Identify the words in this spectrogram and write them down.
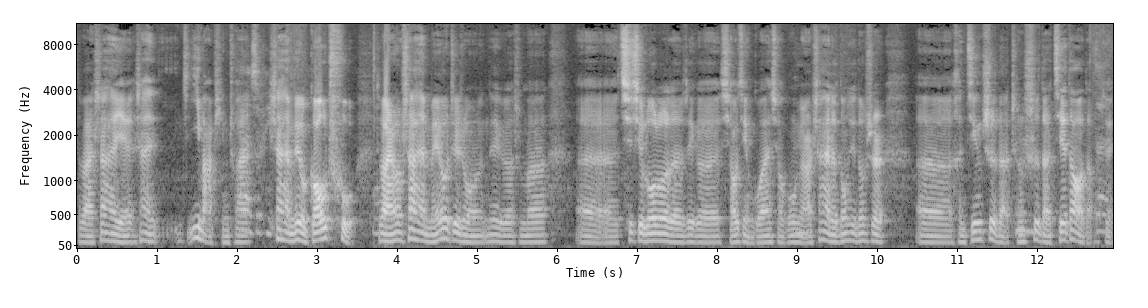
对吧？上海也上海一马平川，上海没有高处，对吧？然后上海没有这种那个什么呃起起落落的这个小景观、小公园。上海的东西都是呃很精致的城市的街道的。对。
